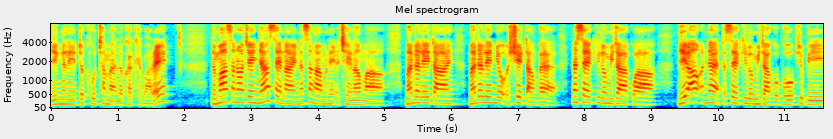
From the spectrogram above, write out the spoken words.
မြင်းငလင်တစ်ခုထပ်မံလောက်ခတ်ခဲ့ပါတယ်။ မြန်မာစံတော်ချိန်ည10:25မိနစ်အချိန်လောက်မှာမန္တလေးတိုင်းမန္တလေးမြို့အရှေ့တောင်ဘက်20ကီလိုမီတာကွာမြေအောက်အနက်10ကီလိုမီတာကိုဗဟိုပြုပြီး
